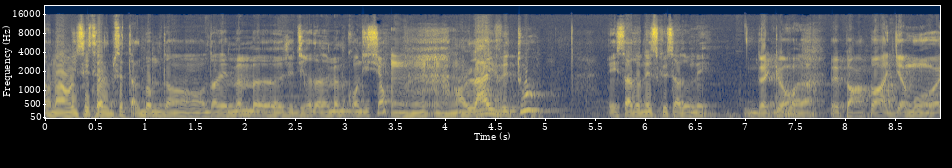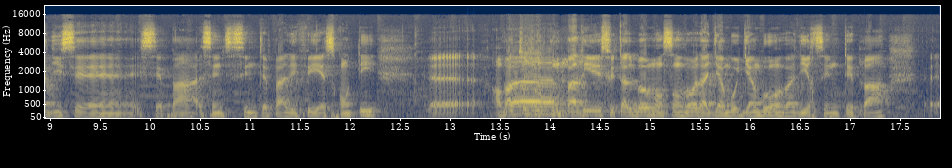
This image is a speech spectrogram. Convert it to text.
on a enregistré cet album dans, dans, les mêmes, euh, je dirais dans les mêmes conditions, mhm, mhm. en live et tout, et ça donnait ce que ça donnait. D'accord. Euh, par rapport à Gamo, on va dire c'est c'est pas, ce n'était pas l'effet escompté. Euh, on va bah, toujours comparer cet album On s'envole à Gambo Gambo, on va dire, ce n'était pas euh,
